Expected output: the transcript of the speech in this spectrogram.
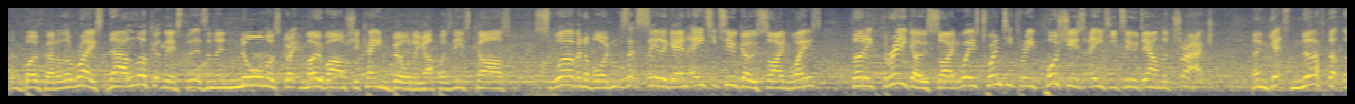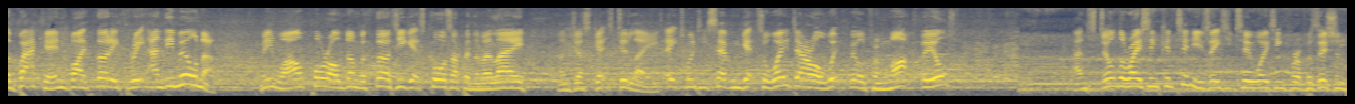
and both out of the race. Now look at this, there's an enormous, great mobile chicane building up as these cars swerve in avoidance. Let's see it again. 82 goes sideways, 33 goes sideways, 23 pushes 82 down the track and gets nerfed up the back end by 33 Andy Milner. Meanwhile, poor old number 30 gets caught up in the melee and just gets delayed. 827 gets away, Daryl Whitfield from Markfield. And still the racing continues. 82 waiting for a position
